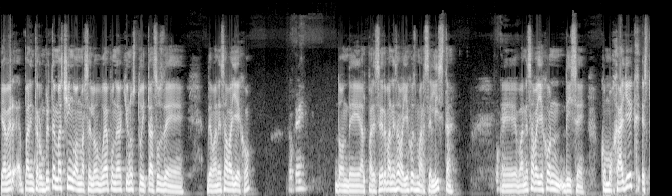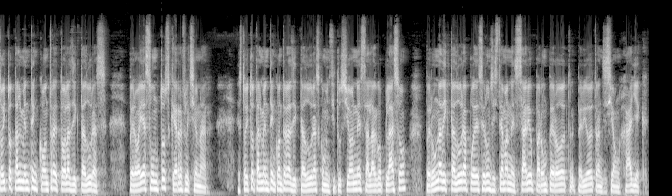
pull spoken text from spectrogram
Y a ver, para interrumpirte más chingón, Marcelo, voy a poner aquí unos tuitazos de, de Vanessa Vallejo, Ok. Donde al parecer Vanessa Vallejo es marcelista. ok. Eh, Vanessa Vallejo dice, como Hayek estoy totalmente en contra de todas las dictaduras, pero hay asuntos que reflexionar. Estoy totalmente en contra de las dictaduras como instituciones a largo plazo, pero una dictadura puede ser un sistema necesario para un periodo de, tra- periodo de transición. Hayek,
